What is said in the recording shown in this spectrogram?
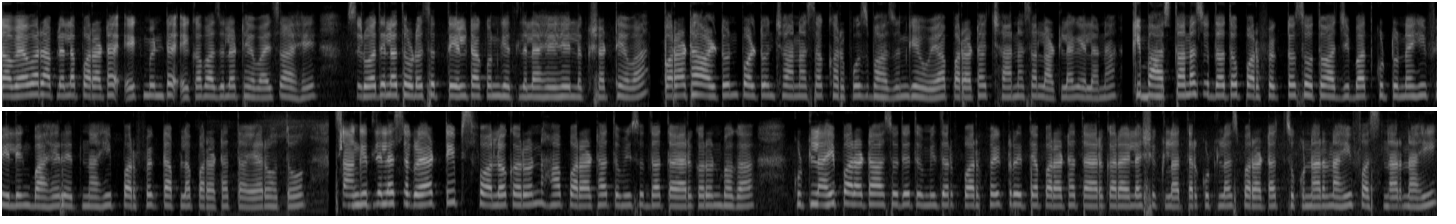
तव्यावर आपल्याला पराठा एक मिनटं एका बाजूला ठेवायचा आहे. सुरुवातीला थोडंसं तेल टाकून घेतलेलं आहे हे लक्षात ठेवा. पराठा आलटून पलटून छान असा खरपूस भाजून घेऊया. पराठा छान असा लाटला गेला ना की भाजताना सुद्धा तो परफेक्टच होतो. अजिबात कुठूनही फिलिंग बाहेर येत नाही. परफेक्ट आपला पराठा तयार होतो. सांगितलेल्या सगळ्या टिप्स फॉलो करून हा पराठा तुम्ही सुद्धा तयार करून बघा. कुठलाही पराठा असू दे तुम्ही जर परफेक्टरित्या पराठा तयार करायला शिकला तर कुठलाच पराठा चुकणार नाही फसणार नाही.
